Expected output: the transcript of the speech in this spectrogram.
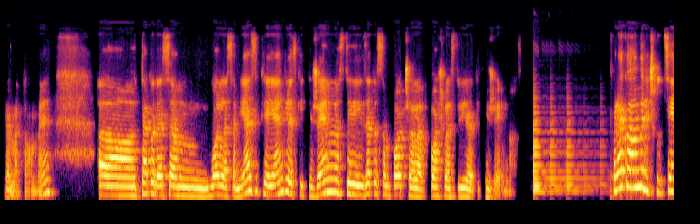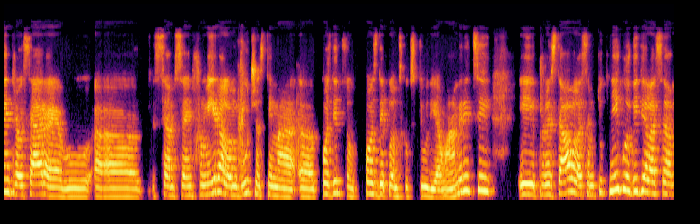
prema tome. Uh, tako da sam, volila sam jezike i engleski književnosti i zato sam počela, pošla studirati književnost. Preko Američkog centra u Sarajevu uh, sam se informirala o mogućnostima uh, postdiplomskog studija u Americi i prolistavala sam tu knjigu i vidjela sam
